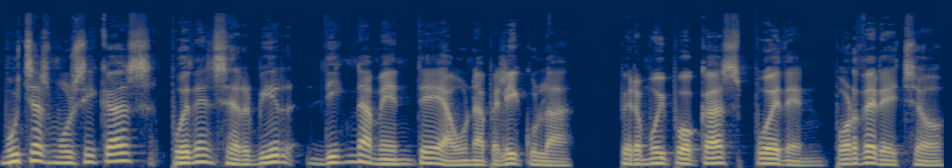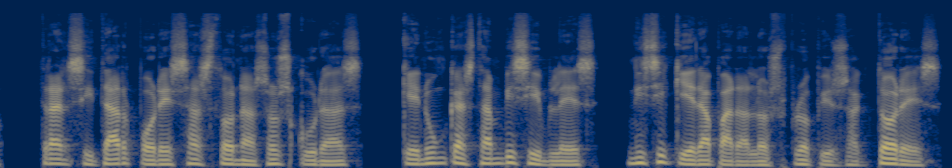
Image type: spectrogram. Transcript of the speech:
Muchas músicas pueden servir dignamente a una película, pero muy pocas pueden, por derecho, transitar por esas zonas oscuras que nunca están visibles ni siquiera para los propios actores,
